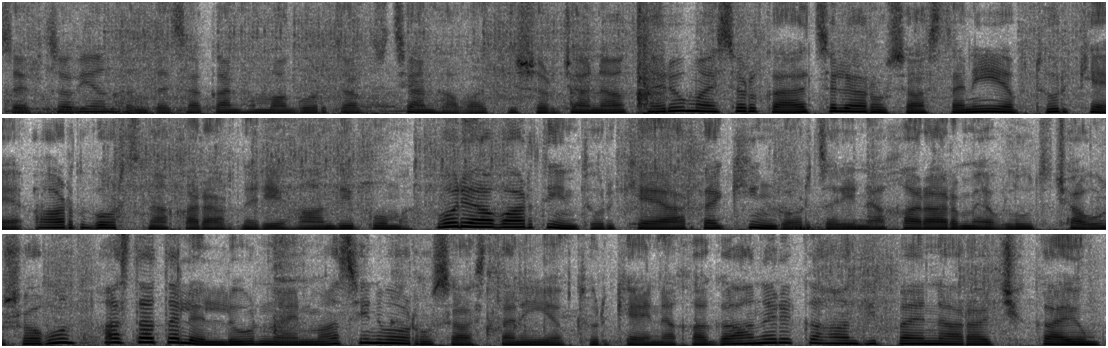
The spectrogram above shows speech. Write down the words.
Սերծովյան տնտեսական համագործակցության հավաքի շրջանակներում այսօր կայացել է Ռուսաստանի եւ Թուրքիայի արտգործնախարարների հանդիպումը, որի ավարտին Թուրքիայի արտաքին գործերի նախարար Մևլութ Չավուշօղլուն հաստատել է լուրն այն մասին, որ Ռուսաստանի եւ Թուրքիայի նախագահները կհանդիպեն առաջիկայում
